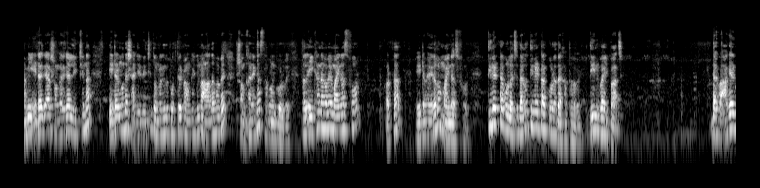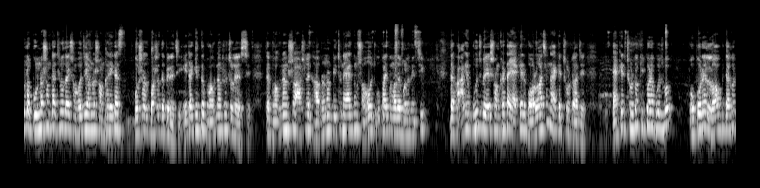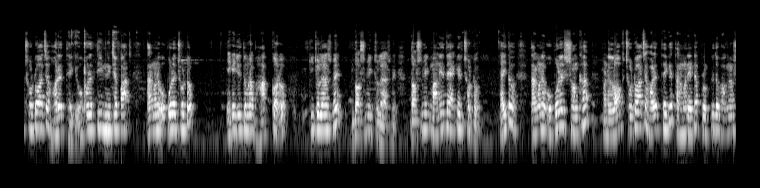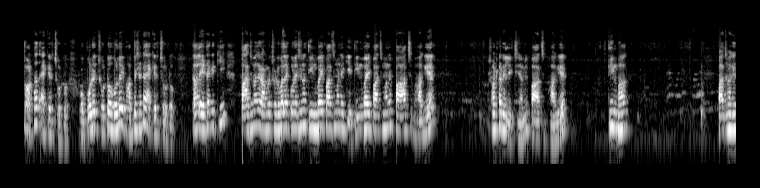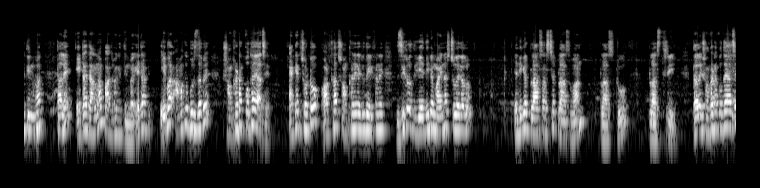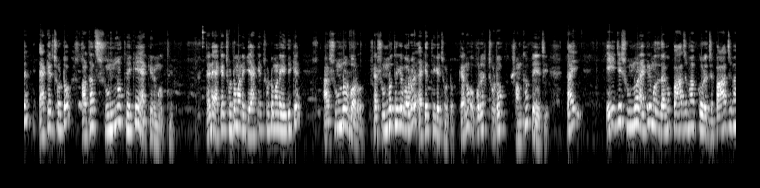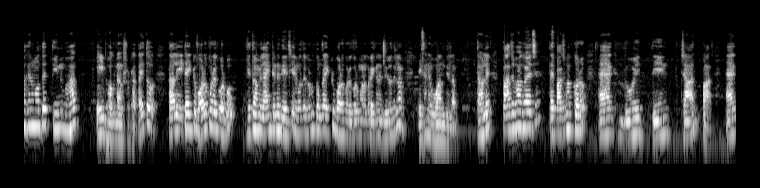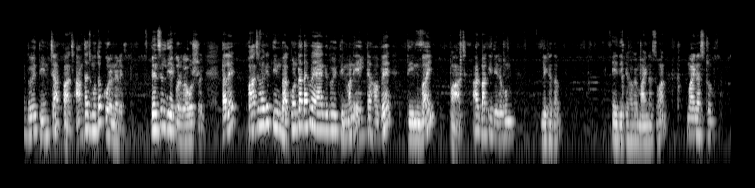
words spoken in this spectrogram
আমি এটাকে আর সংখ্যা রেখা লিখছি না, এটার মধ্যে সাজিয়ে দিচ্ছি, তোমরা কিন্তু প্রত্যেকটা অঙ্কের জন্য আলাদাভাবে সংখ্যা রেখা স্থাপন করবে। তাহলে এইখানে হবে মাইনাস ফোর অর্থাৎ এটা হয়ে গেল মাইনাস ফোর তিনেরটা বলেছে, দেখো তিনেরটা করে দেখাতে হবে, তিন বাই পাঁচ। দেখো আগেরগুলো পূর্ণ সংখ্যা ছিল, তাই সহজেই আমরা সংখ্যা রেখা বসা বসাতে পেরেছি। এটা কিন্তু ভগ্নাংশ চলে এসেছে। তাই ভগ্নাংশ আসলে ঘাবড়ানোর কিছু নেই, একদম সহজ উপায় তোমাদের বলে দিচ্ছি। দেখো, আগে বুঝবে সংখ্যাটা একের বড় আছে না একের ছোট আছে। একের ছোট কি করে বুঝব? ওপরে লব দেখো ছোট আছে হরের থেকে, ওপরে তিন, নিচে পাঁচ। তার মানে ওপরে ছোট। একে যদি তোমরা ভাগ করো, কি চলে আসবে? দশমিক চলে আসবে। দশমিক মানে তো একের ছোট। তাই তো? তার মানে ওপরের সংখ্যা মানে লব ছোট আছে হরের থেকে, তার মানে এটা প্রকৃত ভগ্নাংশ অর্থাৎ একের ছোট। ওপরে ছোট হলেই ভাববে সেটা একের ছোট। তাহলে এটাকে কি? পাঁচ ভাগের, আমরা ছোটবেলায় করেছিলাম তিন বাই পাঁচ মানে কি? তিন বাই পাঁচ মানে পাঁচ ভাগের, শর্টকাটে লিখছি আমি, পাঁচ ভাগের তিন ভাগ। পাঁচ ভাগের তিন ভাগ। তাহলে এটা জানলাম পাঁচ ভাগের তিন ভাগ। এটা এবার আমাকে বুঝতে হবে সংখ্যাটা কোথায় আছে। একের ছোট, অর্থাৎ সংখ্যা রেখে যদি এখানে জিরো দিয়ে এদিকে মাইনাস চলে গেল এদিকে প্লাস আসছে plus one plus two plus three তাহলে সংখ্যাটা কোথায় আছে? একের ছোট, অর্থাৎ শূন্য থেকে একের মধ্যে। তাই না? একের ছোট মানে কি? একের ছোট মানে এইদিকে, আর শূন্যর বড়। এটা শূন্য থেকে বড়, একের থেকে ছোট। কেন? ওপরের ছোট সংখ্যা পেয়েছি। তাই এই যে শূন্য একের মধ্যে, দেখো পাঁচ ভাগ করেছে। পাঁচ ভাগের মধ্যে তিন ভাগ এই ভগ্নাংশটা, তাই তো? তাহলে এটা একটু বড় করে করব। যেহেতু আমি লাইন টেনে দিয়েছি, এর মধ্যে করব, তোমরা একটু বড় করে করব মনে করো এখানে জিরো দিলাম, এখানে ওয়ান দিলাম। তাহলে পাঁচ ভাগ হয়েছে, তাই পাঁচ ভাগ করো। এক, দুই, তিন, চার, পাঁচ। এক, দুই, তিন, চার, পাঁচ। আন্দাজ মতো করে নেবে। পেন্সিল দিয়ে করবে, অবশ্যই। তাহলে পাঁচ ভাগের তিন ভাগ, কোনটা দেখো? এক, দুই, তিন মানে এইটা হবে তিন বাই পাঁচ। আর বাকি যেরকম লিখে দাও, এইদিকে হবে মাইনাস ওয়ান, মাইনাস টু।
